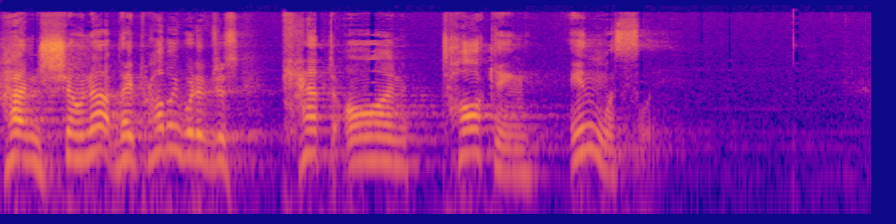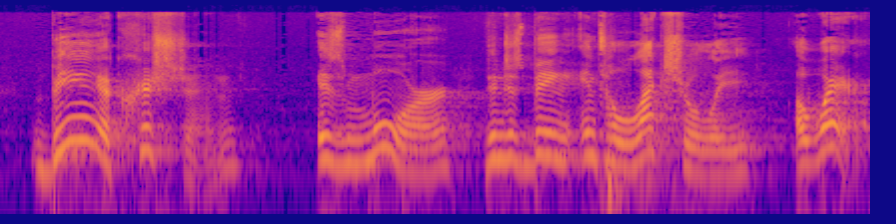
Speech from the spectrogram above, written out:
hadn't shown up, they probably would have just kept on talking endlessly. Being a Christian is more than just being intellectually aware.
